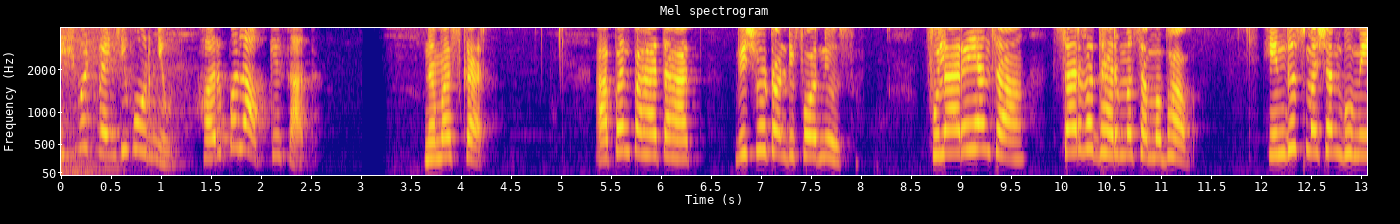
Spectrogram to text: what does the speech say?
विश्व 24 न्यूज हर्पल आपके साथ. नमस्कार. आपण पाहत आहात विश्व ट्वेंटी फोर न्यूज. फुलारे यांचा सर्व धर्म समभाव हिंदू स्मशानभूमी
